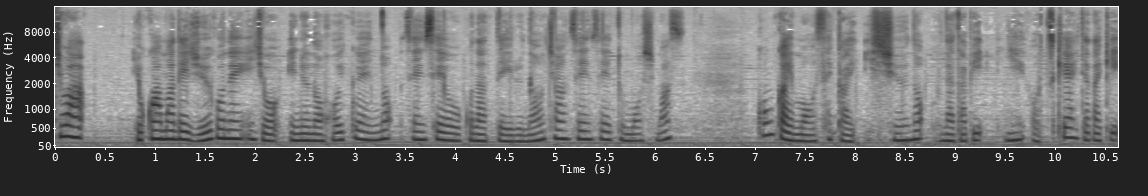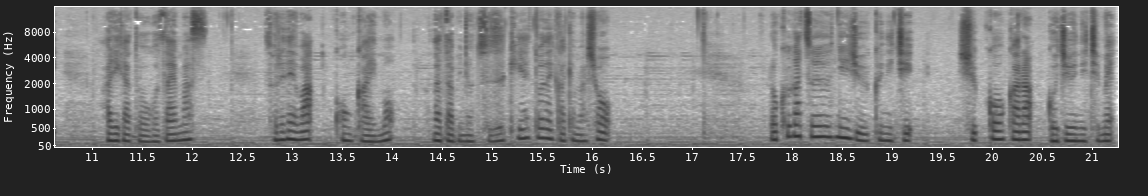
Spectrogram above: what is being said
ちは。横浜で15年以上犬の保育園の先生を行っているなおちゃん先生と申します。今回も世界一周の船旅にお付き合いいただきありがとうございます。それでは今回も船旅の続きへと出かけましょう。6月29日出港から50日目。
